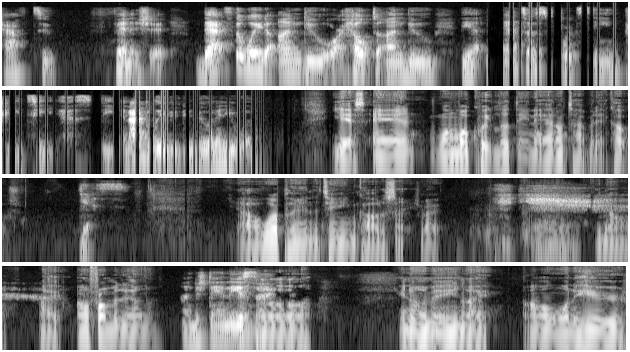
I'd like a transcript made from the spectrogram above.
have to finish it that's the way to undo or help to undo the Atlanta sports scene PTSD. And I believe you can do it and you will. Yes, and one more quick little thing to add on top of that, coach. Yes. Y'all were playing the team called the Saints, right? And, you know, like I'm from Atlanta. Understand the and, assignment. uh, you know what I mean? Like I don't want to hear.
